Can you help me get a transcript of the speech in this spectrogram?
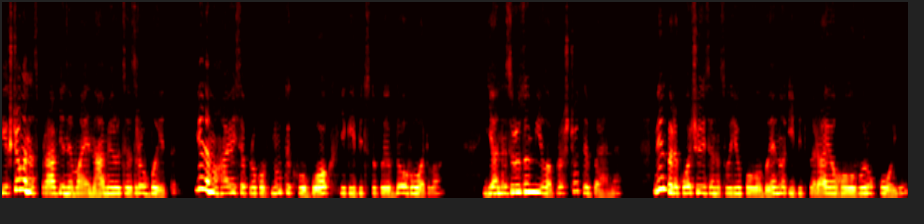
якщо вона справді не має наміру це зробити. Я намагаюся проковтнути клубок, який підступив до горла. Я не зрозуміла, про що ти, Бене. Він перекочується на свою половину і підпирає голову рукою.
